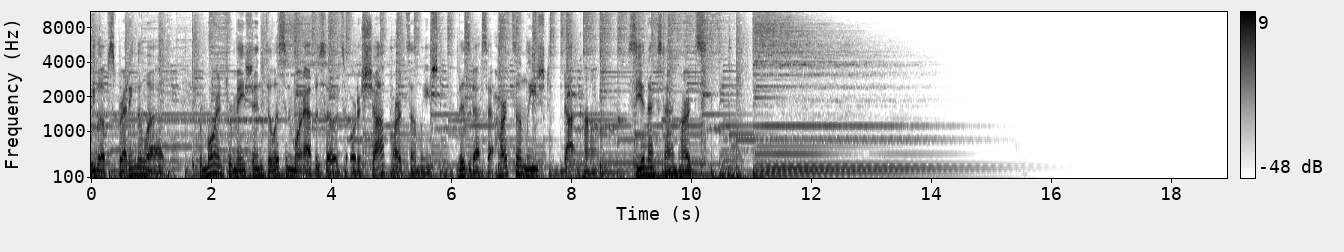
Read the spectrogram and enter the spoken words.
We love spreading the love. For more information, to listen to more episodes, or to shop Hearts Unleashed, visit us at heartsunleashed.com. See you next time, Hearts.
